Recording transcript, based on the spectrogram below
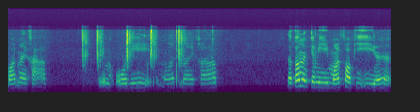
มอส Minecraft M O D มอส Minecraft แล้วก็มันจะมีมอส for PE นะฮะ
